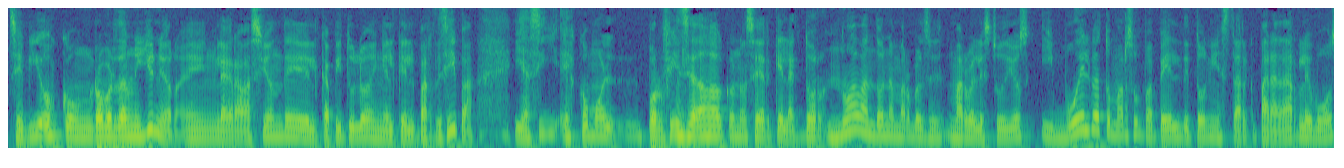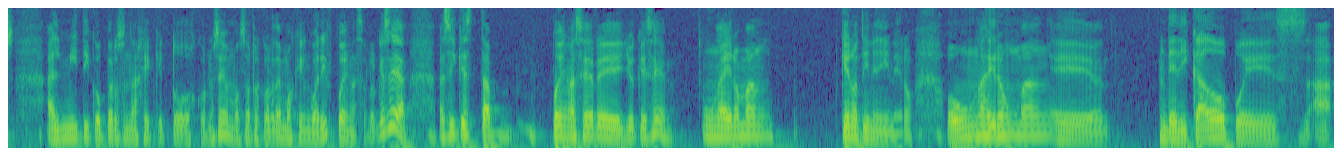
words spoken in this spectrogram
se vio con Robert Downey Jr. en la grabación del capítulo en el que él participa. Y así es como por fin se ha dado a conocer que el actor no abandona Marvel, Marvel Studios y vuelve a tomar su papel de Tony Stark para darle voz al mítico personaje que todos conocemos. Recordemos que en Warif pueden hacer lo que sea. Así que está, pueden hacer, eh, yo qué sé, un Iron Man que no tiene dinero. O un Iron Man... Eh, dedicado pues a,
